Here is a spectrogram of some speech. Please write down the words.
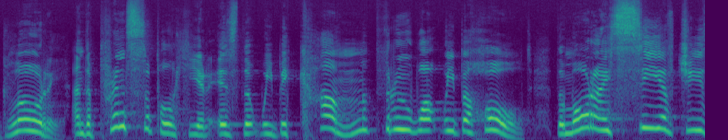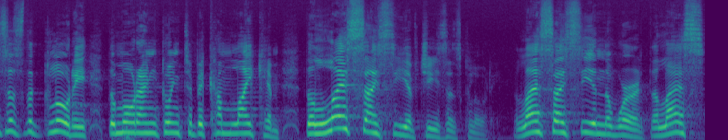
glory. And the principle here is that we become through what we behold. The more I see of Jesus the glory, the more I'm going to become like him. The less I see of Jesus' glory, the less I see in the Word, the less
